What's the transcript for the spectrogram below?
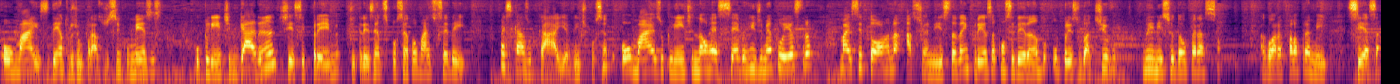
ou mais dentro de um prazo de cinco meses, o cliente garante esse prêmio de 300% ou mais do CDI. Mas caso caia 20% ou mais, o cliente não recebe o rendimento extra, mas se torna acionista da empresa, considerando o preço do ativo no início da operação. Agora fala para mim se essa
